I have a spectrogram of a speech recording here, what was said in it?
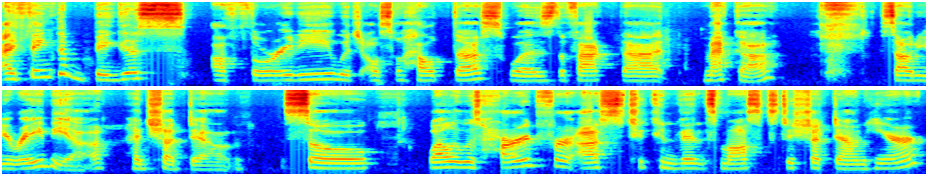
I think the biggest authority, which also helped us, was the fact that Mecca, Saudi Arabia, had shut down. So while it was hard for us to convince mosques to shut down here,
